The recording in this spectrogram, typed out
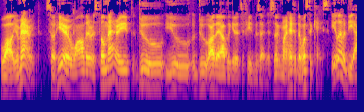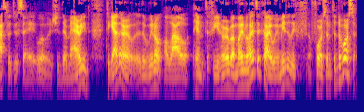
while you're married. So here, while they're still married, do you do are they obligated to feed mezainis? So that what's the case? Elam diasva to say well, they're married together. We don't allow him to feed her, but we immediately force him to divorce her.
